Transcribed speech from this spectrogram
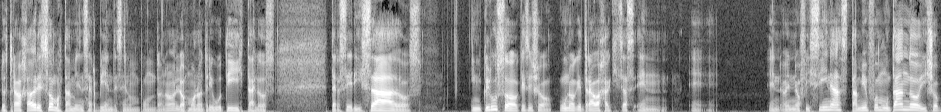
Los trabajadores somos también serpientes en un punto, ¿no? Los monotributistas, los tercerizados, incluso, qué sé yo, uno que trabaja quizás en, eh, en, oficinas también fue mutando y yo,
